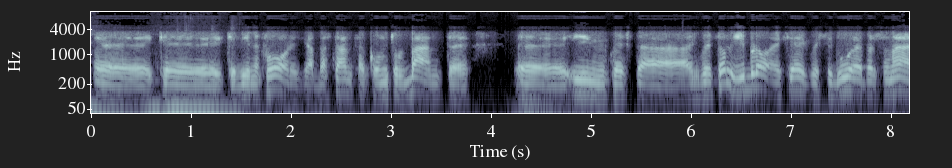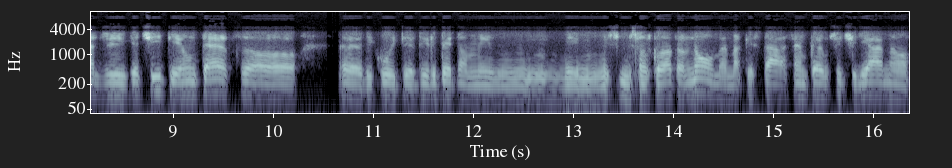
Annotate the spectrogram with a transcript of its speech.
eh, che, che viene fuori, che è abbastanza conturbante, in, questa, in, questo libro è che questi due personaggi che citi e un terzo eh, di cui ti, ti ripeto mi, mi, mi, sono scordato il nome, ma che sta sempre un siciliano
